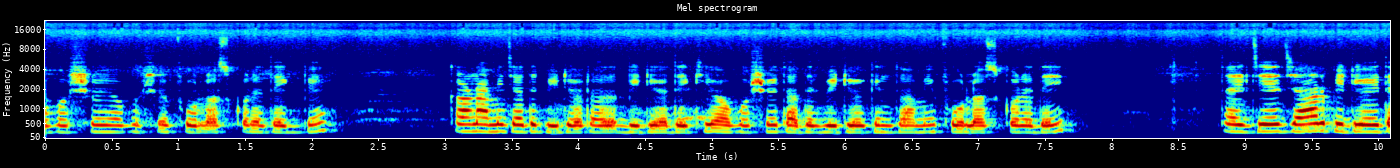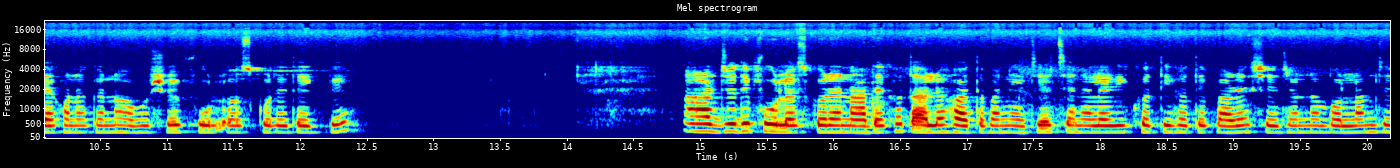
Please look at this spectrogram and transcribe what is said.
অবশ্যই অবশ্যই ফুল ওয়াশ করে দেখবে। কারণ আমি যাদের ভিডিওটা, ভিডিও দেখি, অবশ্যই তাদের ভিডিও কিন্তু আমি ফুল ওয়াশ করে দেই। তাই যে যার ভিডিওই দেখো না কেন, অবশ্যই ফুল ওয়াশ করে দেখবে। আর যদি ফুল ওয়াশ করে না দেখো, তাহলে হয়তো বা নিজের চ্যানেলেরই ক্ষতি হতে পারে। সেজন্য বললাম যে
